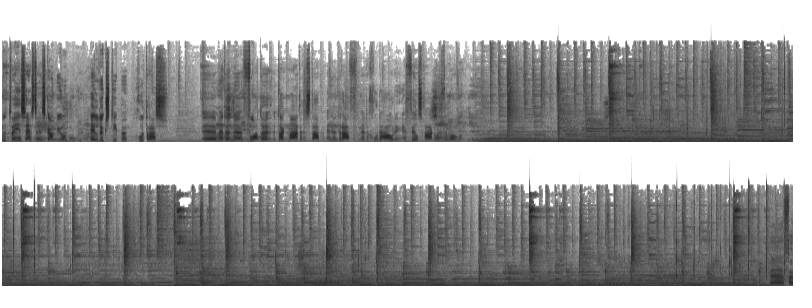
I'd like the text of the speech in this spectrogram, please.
Nummer 162 is kampioen. Heel luxe type, goed ras. Uh, met een vlotte, taakmatige stap en een draf met een goede houding en veel schakelend vermogen.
